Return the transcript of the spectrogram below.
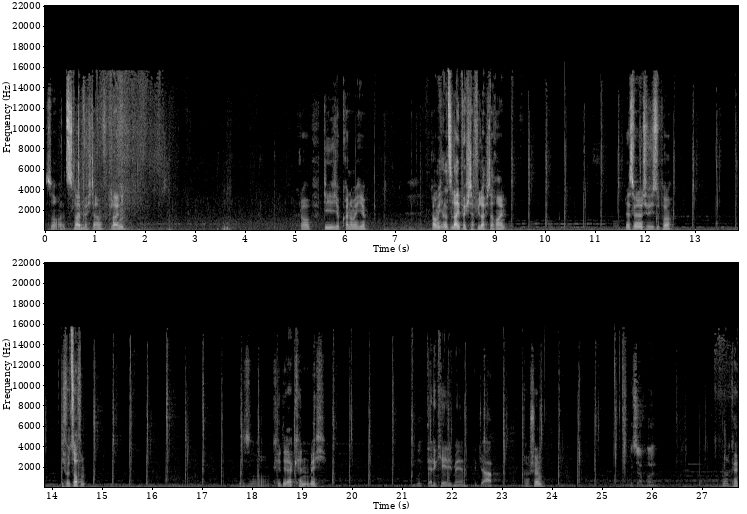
So, als Leibwächter verkleiden. Ich glaube, die, ich habe keiner mehr hier. Komme ich als Leibwächter vielleicht da rein? Das wäre natürlich super. Ich will es hoffen. Okay, der erkennt mich. You look dedicated, man. Good job. Ja, schön. What's up, bud? Okay.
